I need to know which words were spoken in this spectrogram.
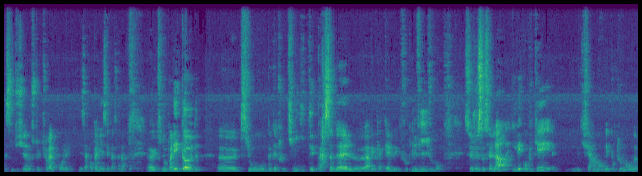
institutionnelles ou structurelles pour les, les accompagner, ces personnes-là. Euh, qui n'ont pas les codes, euh, qui ont peut-être une timidité personnelle avec laquelle il faut qu'ils vivent. Bon, ce jeu social-là, il est compliqué différemment, mais pour tout le monde.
